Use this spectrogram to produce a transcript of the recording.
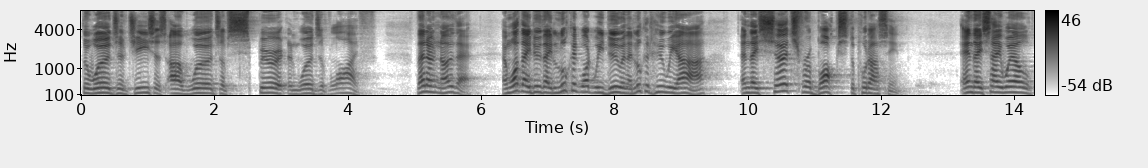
the words of Jesus are words of spirit and words of life. They don't know that. And what they do, they look at what we do and they look at who we are and they search for a box to put us in. And they say, well,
